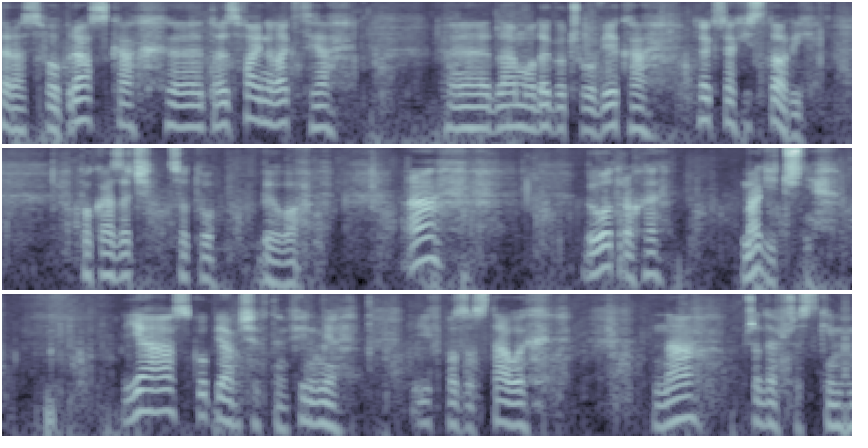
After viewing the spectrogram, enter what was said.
teraz w obrazkach. E, To jest fajna lekcja e, dla młodego człowieka, lekcja historii. Pokazać, co tu było. A było trochę magicznie. Ja skupiam się w tym filmie i w pozostałych na przede wszystkim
